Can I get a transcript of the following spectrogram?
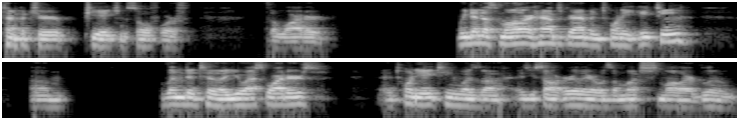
temperature, pH, and so forth, the water. We did a smaller HABS grab in 2018, um, limited to the US waters. And 2018 was, a, as you saw earlier, was a much smaller bloom.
